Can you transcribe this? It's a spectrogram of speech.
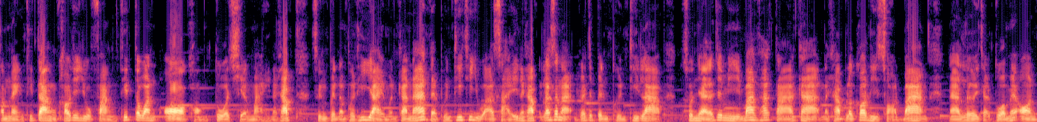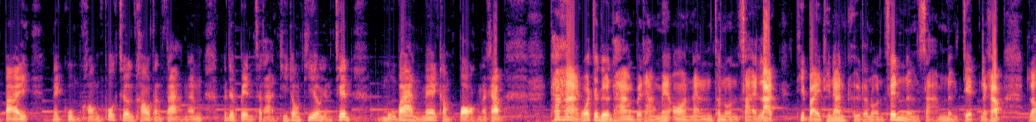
ตำแหน่งที่ตั้งของเขาจะอยู่ฝั่งทิศตะวันออกของตัวเชียงใหม่นะครับซึ่งเป็นอำเภอที่ใหญ่เหมือนกันนะ แต่พื้นที่ที่อยู่อาศัยนะครับลักษณะก็จะเป็นพื้นที่ราบ ส่วนใหญ่แล้วจะมีบ้านพักตากอากาศนะครับแล้วก็รีสอร์ทบ้างนะเลยจากตัวแม่ออนไป ในกลุ่มของพวกเชิงเขาต่างๆ นั้น ก็จะเป็นสถานที่ท่องเที่ยวอย่างเช่น หมู่บ้านแม่กำปองนะครับ ถ้าหากว่าจะเดินทางไปทางแม่ออนนั้น ถนนสายหลักที่ไปที่นั่นคือถนนเส้น 1317 นะครับ เรา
